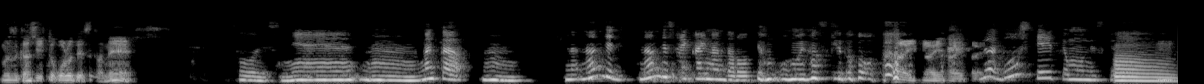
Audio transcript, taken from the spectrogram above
難しいところですかね。そうですね。うん。なんか、うん。な、なんで、なんで最下位なんだろうって思いますけど。はいはいはいはい。どうしてって思うんですけど。うん、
